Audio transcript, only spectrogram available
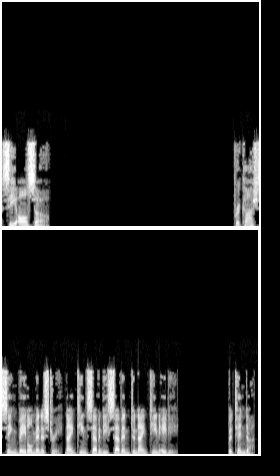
See also Prakash Singh Badal Ministry 1977 to 1980 Bathinda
